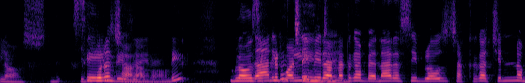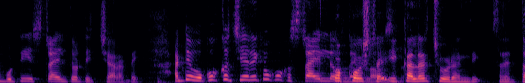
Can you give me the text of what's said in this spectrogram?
ఇలా వస్తుంది. సేమ్ డిజైన్ అండి. బ్లౌజ్ దానికి మళ్ళీ మీరు అన్నట్టుగా బెనారసీ బ్లౌజ్ చక్కగా చిన్న బుటీ స్టైల్ తోటి ఇచ్చారండి. అంటే ఒక్కొక్క చీరకి ఒక్కొక్క స్టైల్లో స్టైల్ ఈ కలర్ చూడండి. అసలు ఎంత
